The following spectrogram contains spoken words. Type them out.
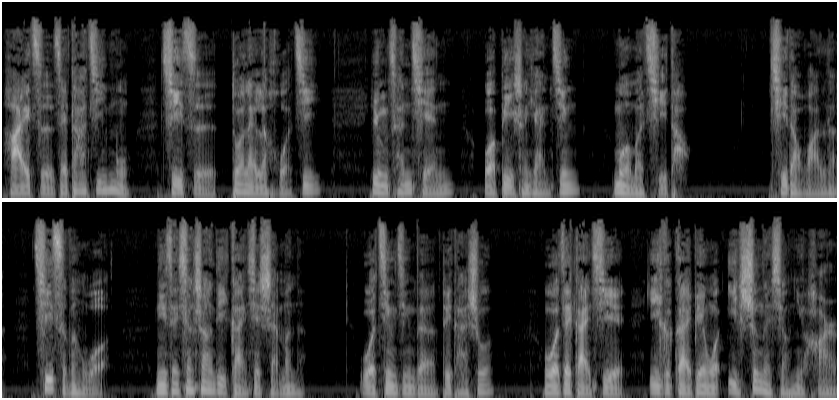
孩子在搭积木，妻子端来了火鸡。用餐前，我闭上眼睛，默默祈祷。祈祷完了，妻子问我：“你在向上帝感谢什么呢？”我静静的对他说：“我在感谢一个改变我一生的小女孩。”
